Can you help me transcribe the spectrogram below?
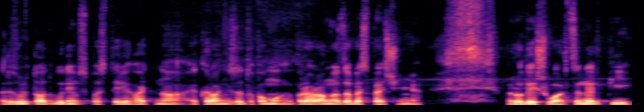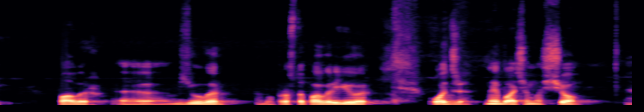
Результат будемо спостерігати на екрані за допомогою програмного забезпечення Rode Schwarz NRP Power е, Viewer або просто Power Viewer. Отже, ми бачимо, що е,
